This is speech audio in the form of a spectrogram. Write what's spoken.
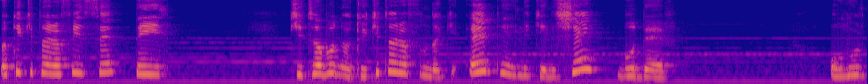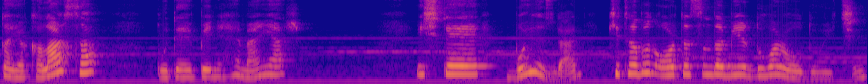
öteki tarafı ise değil. Kitabın öteki tarafındaki en tehlikeli şey bu dev. Olur da yakalarsa bu dev beni hemen yer. İşte bu yüzden kitabın ortasında bir duvar olduğu için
